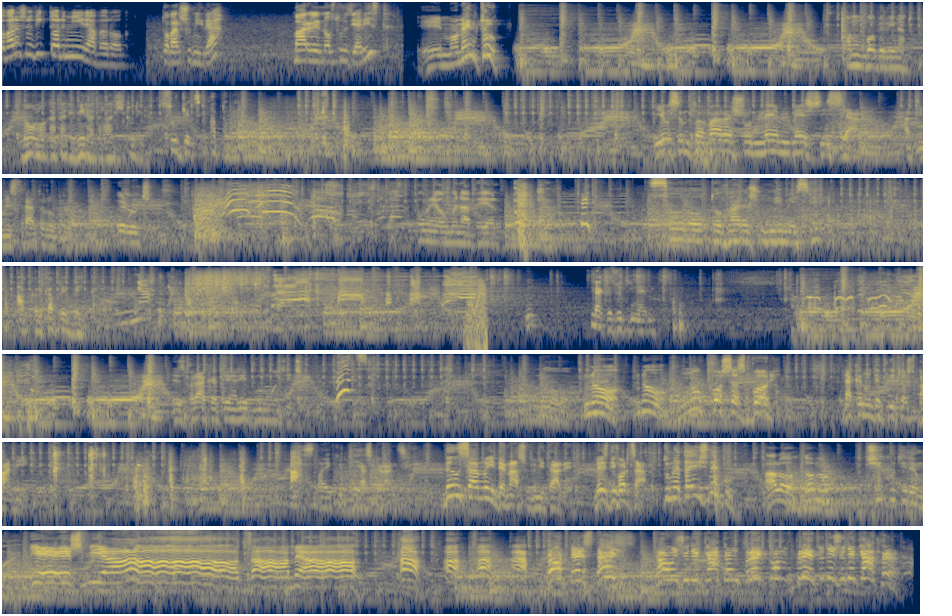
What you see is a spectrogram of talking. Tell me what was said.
Tovarășul Victor Mirea, vă rog. Tovarășul Mirea? Marele nostru ziarist? E momentul! Am îmbobelinat-o. Nouă locatare Mirea de la Atitudine. Sugeți abdomen. Eu sunt tovarășul Nemesisean, administratorul blocului. Îl ucid. Pune o mână pe el. Solo tovarășul Nemese a călcat pe bec. Mi-a căzut inelul. Dezbracă-te în ritmul muzicii. Nu. Nu, nu. Nu poți să zbori dacă nu depui toți banii. Asta e cutia speranței. Dânsa nu-i de nasul dumitale. Vezi divorța. Dumneata ești nebun. Alo, domnul? Și cu tine, măi? Ești viața mea! Ha, ha, ha, ha! Protestezi ca un judecat întreg complet de judecată!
